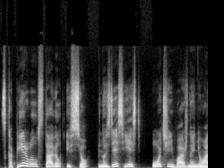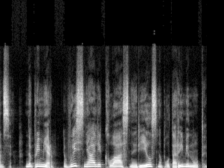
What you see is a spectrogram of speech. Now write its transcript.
Скопировал, вставил и все. Но здесь есть очень важные нюансы. Например, вы сняли классный рилс на полторы минуты,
